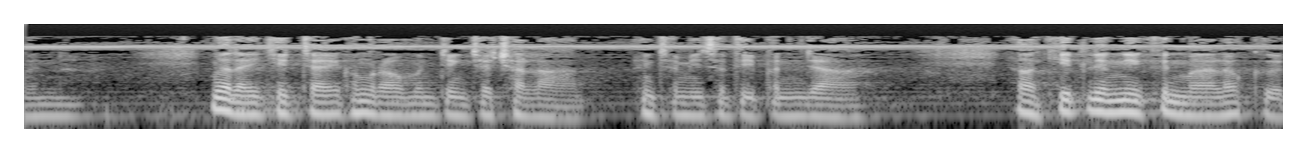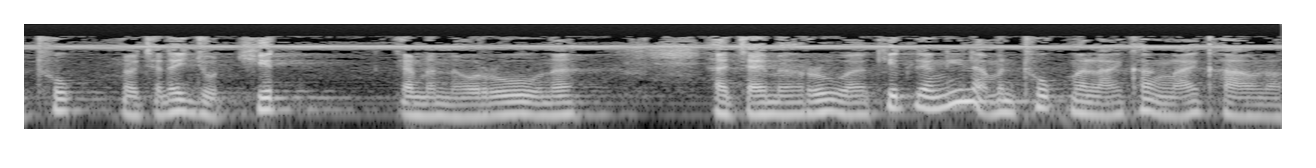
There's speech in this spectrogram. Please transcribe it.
มันเมื่อไรจิตใจของเรามันจึงจะฉลาดจึงจะมีสติปัญญา ถ้าคิดเรื่องนี้ขึ้นมาแล้วเกิดทุกข์เราจะได้หยุดคิดกันมันรู้นะ ถ้าใจมารู้ว่าคิดเรื่องนี้แหละมันทุกข์มาหลายครั้งหลายคราวหรอ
